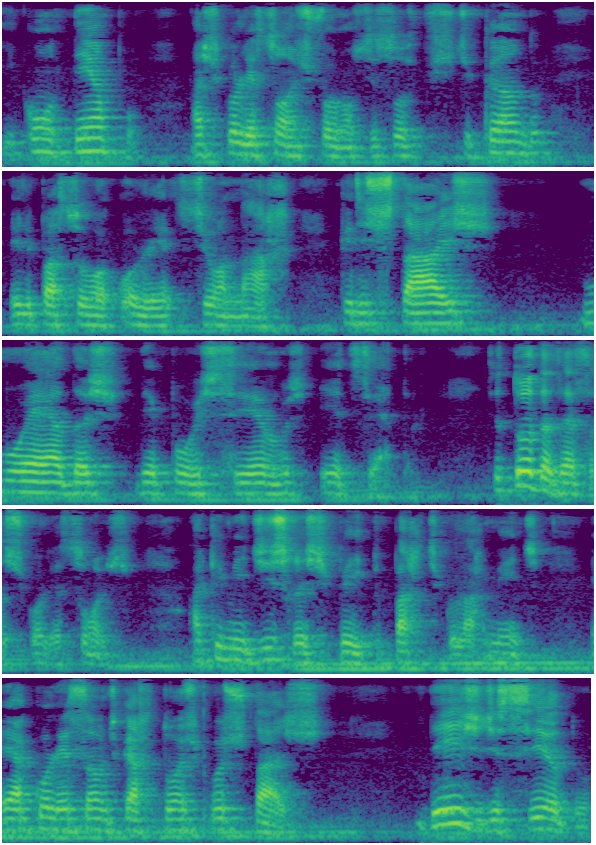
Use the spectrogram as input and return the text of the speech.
e com o tempo as coleções foram se sofisticando. Ele passou a colecionar cristais, moedas, depois selos, etc. De todas essas coleções, a que me diz respeito particularmente é a coleção de cartões postais. Desde cedo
